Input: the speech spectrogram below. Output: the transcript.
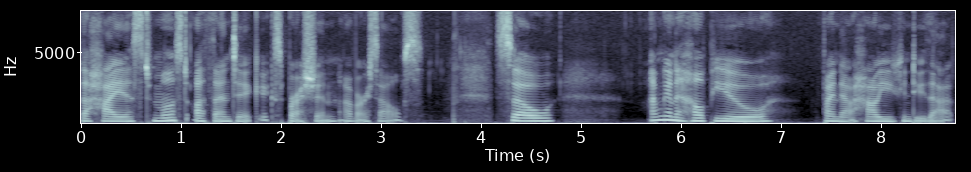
the highest, most authentic expression of ourselves. So, I'm going to help you find out how you can do that.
